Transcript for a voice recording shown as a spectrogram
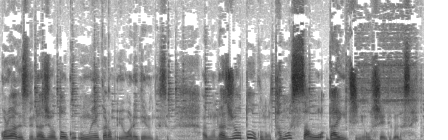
これはですね、ラジオトーク運営からも言われてるんですよ。あの、ラジオトークの楽しさを第一に教えてくださいと。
